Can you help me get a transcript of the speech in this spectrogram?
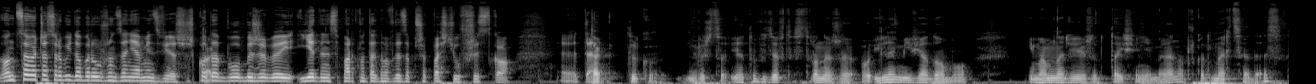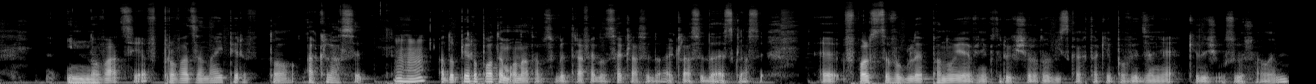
on cały czas robi dobre urządzenia, więc wiesz, szkoda Tak. byłoby, żeby jeden smartfon tak naprawdę zaprzepaścił wszystko. e, Ten. Tak, tylko wiesz co, ja to widzę w tę stronę, że o ile mi wiadomo i mam nadzieję, że tutaj się nie mylę, na przykład Mercedes innowacje wprowadza najpierw do A-klasy, Mhm. a dopiero potem ona tam sobie trafia do C-klasy, do E-klasy, do S-klasy. E, W Polsce w ogóle panuje w niektórych środowiskach takie powiedzenie, kiedyś usłyszałem,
